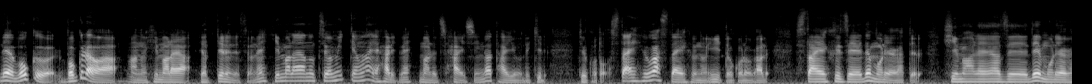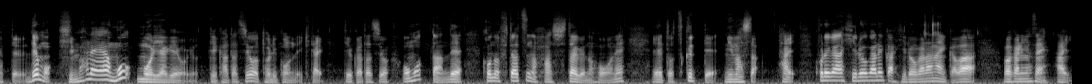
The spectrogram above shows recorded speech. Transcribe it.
で、僕、僕らは、あの、ヒマラヤやってるんですよね。ヒマラヤの強みっていうのは、やはりね、マルチ配信が対応できるということ。スタイフはスタイフのいいところがある。スタイフ勢で盛り上がってる。ヒマラヤ勢で盛り上がってる。でも、ヒマラヤも盛り上げようよっていう形を取り込んでいきたいっていう形を思ったんで、この2つのハッシュタグの方をね、えっ、ー、と、作ってみました。はい。これが広がるか広がらないかは、わかりません。はい。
